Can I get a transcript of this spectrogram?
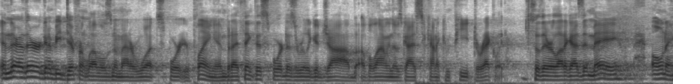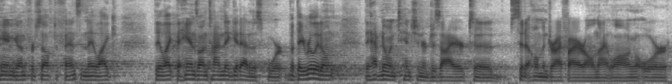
and there there are going to be different levels no matter what sport you're playing in. But I think this sport does a really good job of allowing those guys to kind of compete directly. So there are a lot of guys that may own a handgun for self-defense and they like They like the hands-on time they get out of the sport, but they really don't. They have no intention or desire to sit at home and dry fire all night long or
